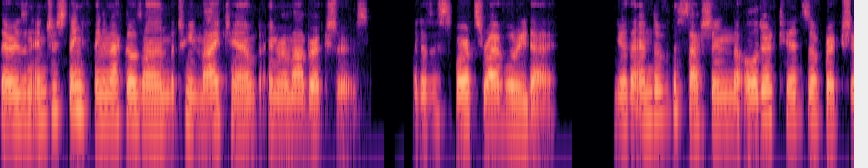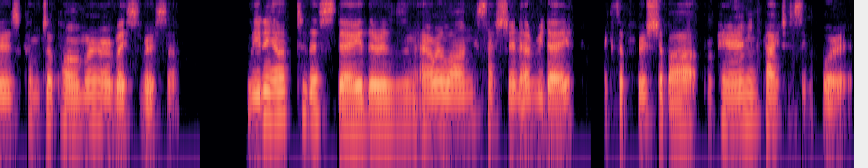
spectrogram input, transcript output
There is an interesting thing that goes on between my camp and Ramah Berkshires. It is a sports rivalry day. Near the end of the session, the older kids of Berkshires come to Palmer or vice versa. Leading up to this day, there is an hour long session every day, except for Shabbat, preparing and practicing for it.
